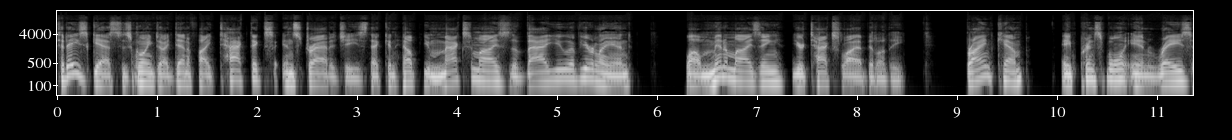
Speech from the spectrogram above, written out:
Today's guest is going to identify tactics and strategies that can help you maximize the value of your land while minimizing your tax liability. Brian Kempf, a principal in Rea's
